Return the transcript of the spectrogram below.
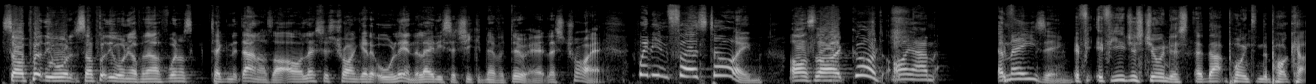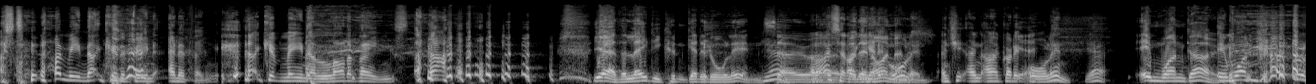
So I put the order. So I put the awning up, and I- when I was taking it down, I was like, "Oh, let's just try and get it all in." The lady said she could never do it. Let's try it. Went in first time. I was like, "God, I am amazing." If if you just joined us at that point in the podcast, I mean that could have been anything. That could mean a lot of things. yeah, the lady couldn't get it all in. So and I uh, said but I could get it all in, and she and I got it Yeah. all in. Yeah, in one go. in one go.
